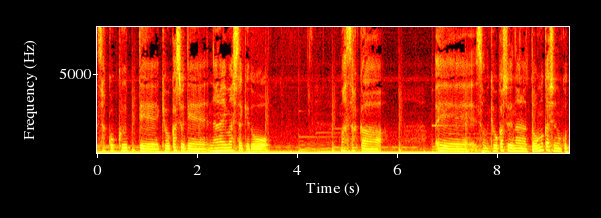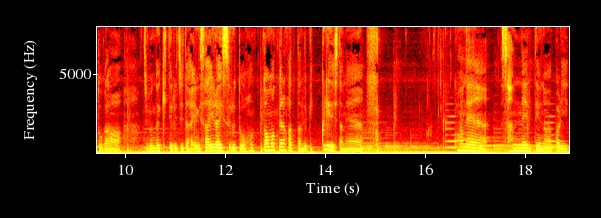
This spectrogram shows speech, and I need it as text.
鎖国って教科書で習いましたけどまさかえー、その教科書で習った大昔のことが自分が生きてる時代に再来するとは本当思ってなかったんでびっくりでしたね。このね3年っていうのはやっぱり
